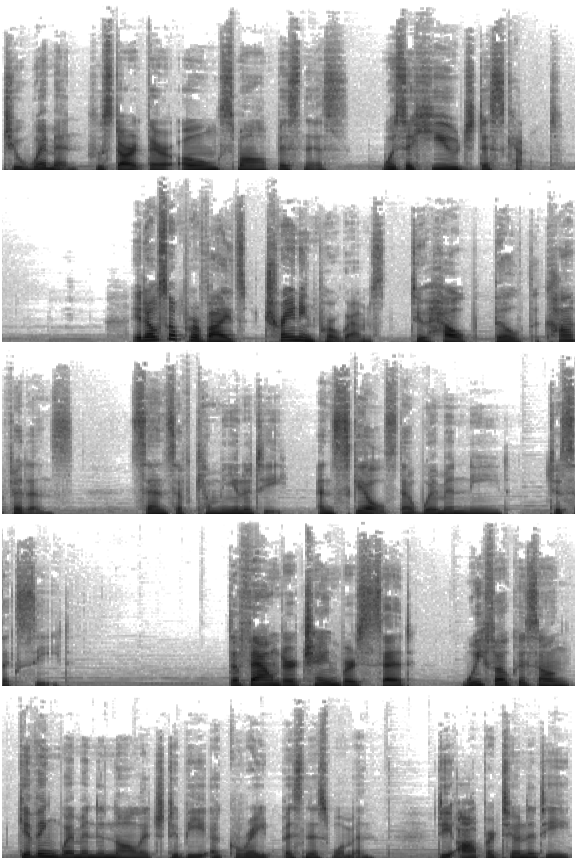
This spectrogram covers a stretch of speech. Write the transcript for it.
to women who start their own small business with a huge discount. It also provides training programs to help build the confidence, sense of community, and skills that women need to succeed. The founder Chambers said we focus on giving women the knowledge to be a great businesswoman, the opportunity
